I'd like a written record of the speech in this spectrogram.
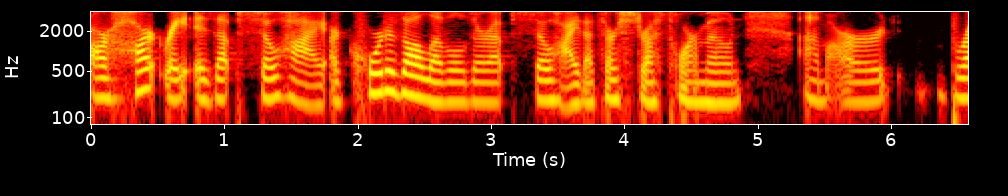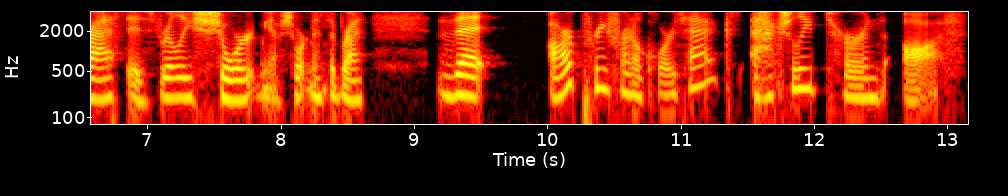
our heart rate is up so high, our cortisol levels are up so high. That's our stress hormone. Um, our breath is really short. We have shortness of breath that our prefrontal cortex actually turns off.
